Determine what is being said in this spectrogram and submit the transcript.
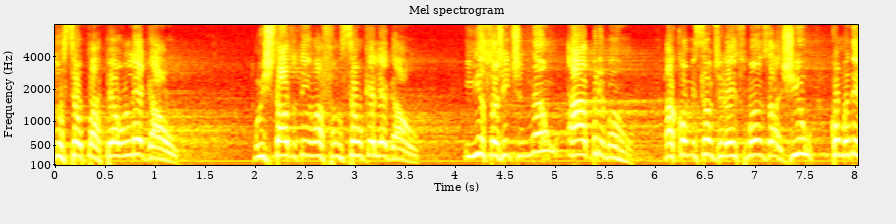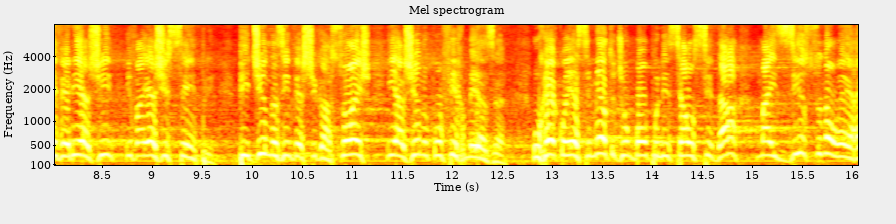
do seu papel legal. O Estado tem uma função que é legal, e isso a gente não abre mão. A Comissão de Direitos Humanos agiu como deveria agir e vai agir sempre, pedindo as investigações e agindo com firmeza. O reconhecimento de um bom policial se dá, mas isso não é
